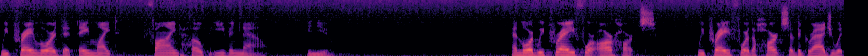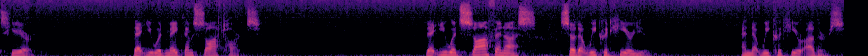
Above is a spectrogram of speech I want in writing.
We pray, Lord, that they might find hope even now in you. And Lord, we pray for our hearts. We pray for the hearts of the graduates here, that you would make them soft hearts, that you would soften us so that we could hear you and that we could hear others.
